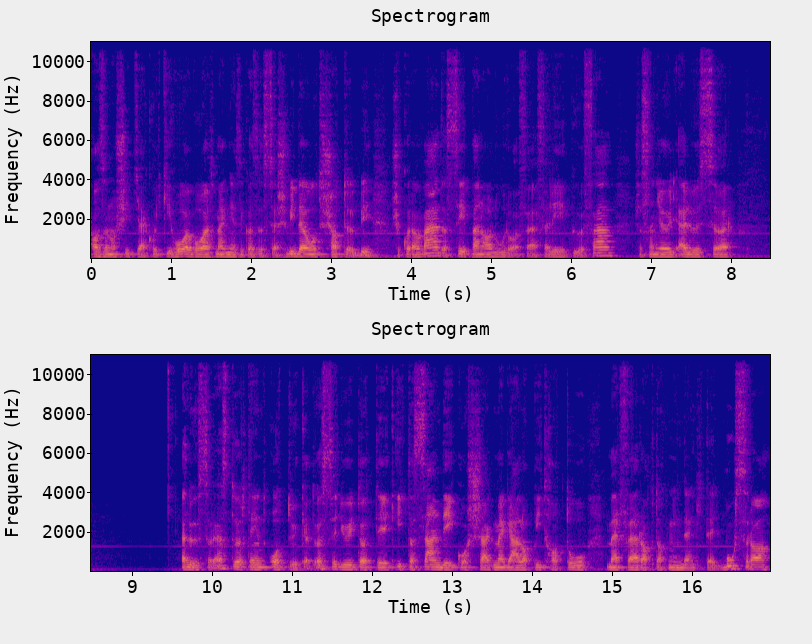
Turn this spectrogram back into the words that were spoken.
azonosítják, hogy ki hol volt, megnézik az összes videót, stb. És akkor a vád az szépen alulról felfelé épül fel, és azt mondja, hogy először Először ez történt, ott őket összegyűjtötték, itt a szándékosság megállapítható, mert felraktak mindenkit egy buszra.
